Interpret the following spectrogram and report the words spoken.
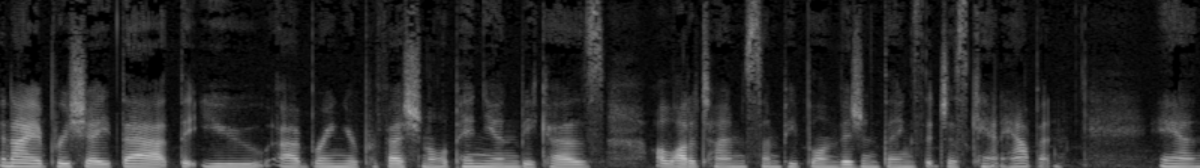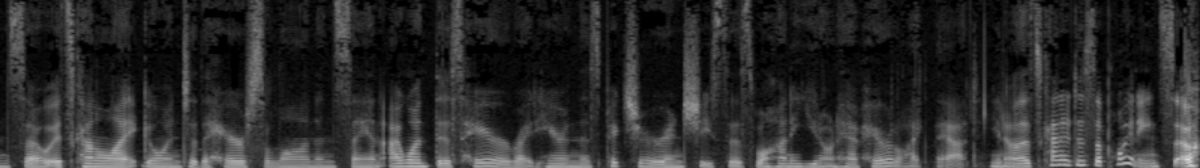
And I appreciate that, that you uh, bring your professional opinion because a lot of times some people envision things that just can't happen. And so it's kind of like going to the hair salon and saying, I want this hair right here in this picture. And she says, Well, honey, you don't have hair like that. You know, that's kind of disappointing. So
